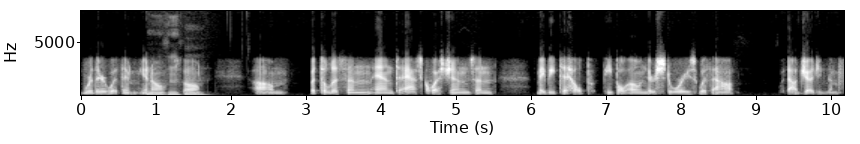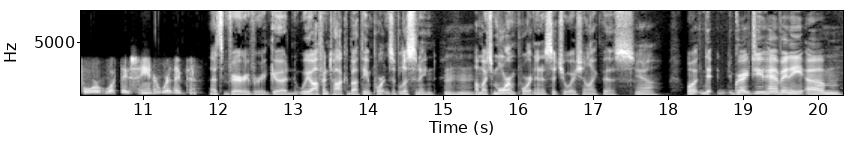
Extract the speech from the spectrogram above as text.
were there with him, you know. Mm-hmm. So, um, but to listen and to ask questions and maybe to help people own their stories without without judging them for what they've seen or where they've been. That's very, very good. We often talk about the importance of listening, mm-hmm. how much more important in a situation like this. Yeah. Well, Greg, do you have any? Um,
